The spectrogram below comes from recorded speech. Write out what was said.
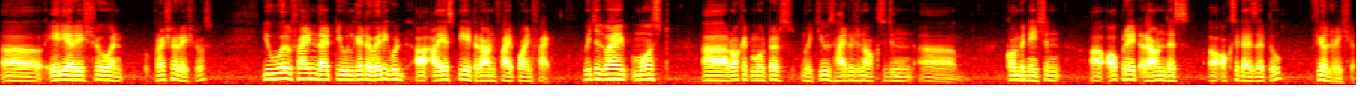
uh, area ratio and pressure ratios, you will find that you will get a very good uh, ISP at around 5.5 which is why most uh, rocket motors which use hydrogen oxygen uh, combination uh, operate around this uh, oxidizer to fuel ratio.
